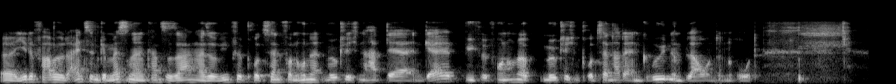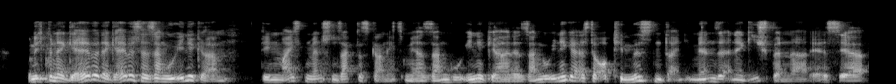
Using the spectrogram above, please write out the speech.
Äh, jede Farbe wird einzeln gemessen. Dann kannst du sagen, also wie viel Prozent von 100 möglichen hat der in gelb, wie viel von 100 möglichen Prozent hat er in grün, in blau und in rot. Und ich bin der Gelbe. Der Gelbe ist der Sanguiniker. Den meisten Menschen sagt das gar nichts mehr. Sanguiniker. Der Sanguiniker ist der Optimist und ein immenser Energiespender. Der ist sehr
